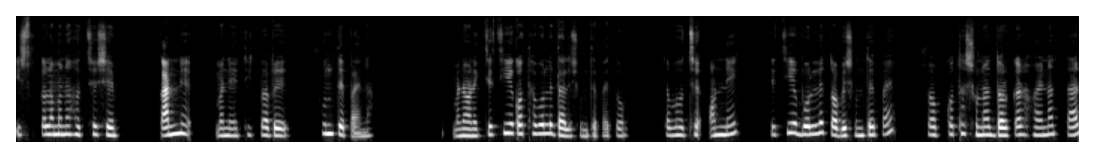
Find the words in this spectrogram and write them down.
ঈষৎকালা মানে হচ্ছে সে কান্নে মানে ঠিকভাবে শুনতে পায় না। মানে অনেক চেঁচিয়ে কথা বললে তাহলে শুনতে পায় তো। তবে হচ্ছে অনেক চেঁচিয়ে বললে তবে শুনতে পায়। সব কথা শোনার দরকার হয় না তার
